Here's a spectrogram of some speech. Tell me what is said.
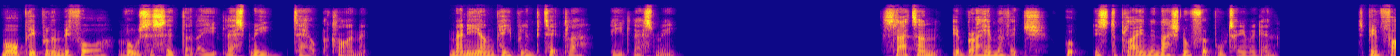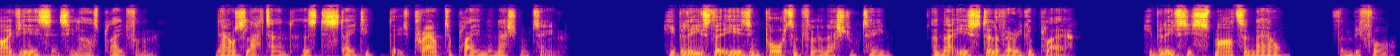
More people than before have also said that they eat less meat to help the climate. Many young people in particular eat less meat. Zlatan Ibrahimovic is to play in the national football team again. It's been five years since he last played for them. Now Zlatan has stated that he's proud to play in the national team. He believes that he is important for the national team and that he is still a very good player. He believes he's smarter now than before.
